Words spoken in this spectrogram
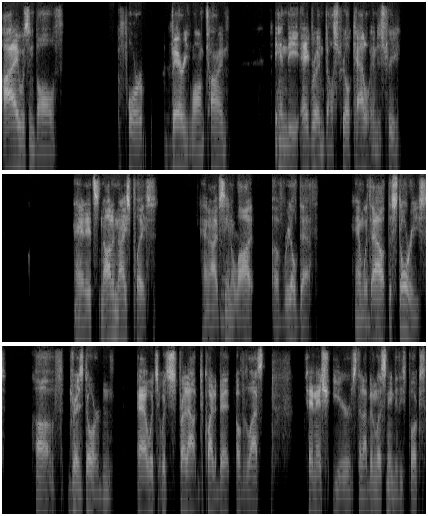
I was involved for a very long time in the agro-industrial cattle industry and it's not a nice place and i've yeah. seen a lot of real death and mm-hmm. without the stories of Drizzt Do'Urden, uh, which which spread out to quite a bit over the last 10-ish years that I've been listening to these books.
